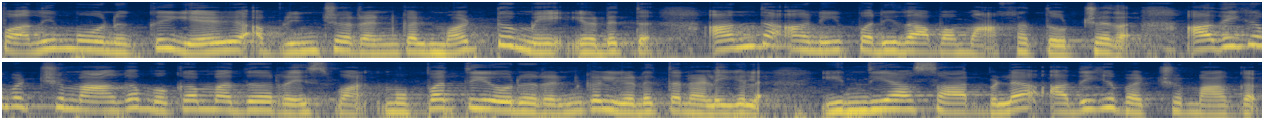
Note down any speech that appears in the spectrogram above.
பதிமூணுக்கு ஏழு அப்படின்ற ரன்கள் மட்டுமே எடுத்து அந்த அணி பரிதாபமாக தோற்றது. அதிகபட்சமாக முகமது ரெஸ்வான் முப்பத்தி ஒரு ரன்கள் எடுத்த நிலையில் இந்தியா சார்பில் அதிகபட்சமாக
